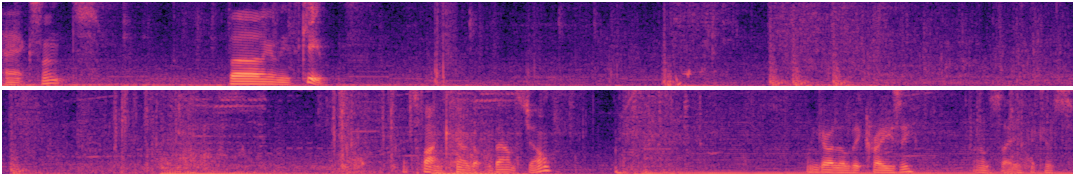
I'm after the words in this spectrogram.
Excellent. But I'm going to need the cube. Fine, because now we've got the bounce gel. We can go a little bit crazy. I'm going to save because...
